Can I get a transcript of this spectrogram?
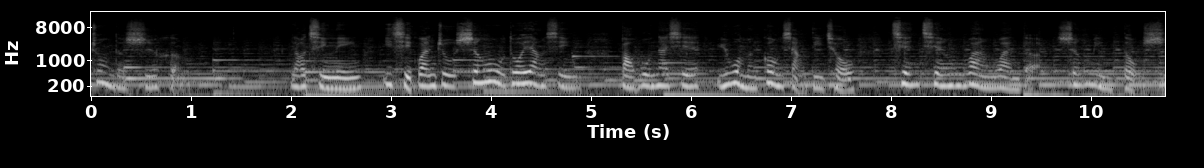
重的失衡。邀请您一起关注生物多样性，保护那些与我们共享地球千千万万的生命斗士。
